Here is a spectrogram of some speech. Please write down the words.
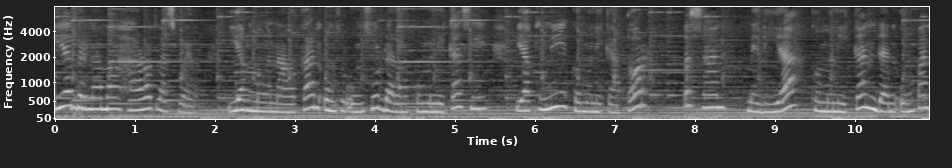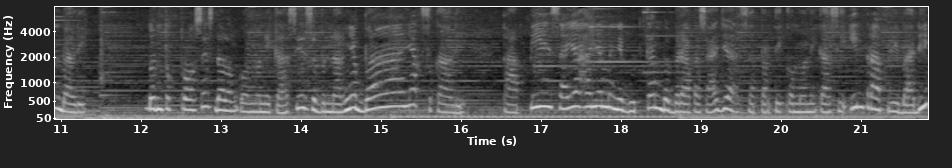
Ia bernama Harold Laswell yang mengenalkan unsur-unsur dalam komunikasi, yakni komunikator, pesan, media, komunikan, dan umpan balik. Bentuk proses dalam komunikasi sebenarnya banyak sekali, tapi saya hanya menyebutkan beberapa saja, seperti komunikasi intrapribadi,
